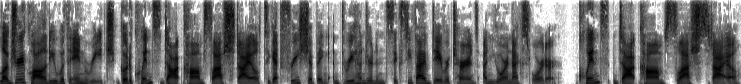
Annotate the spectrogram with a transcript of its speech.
Luxury quality within reach. Go to quince.com slash style to get free shipping and 365-day returns on your next order. quince.com slash style.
